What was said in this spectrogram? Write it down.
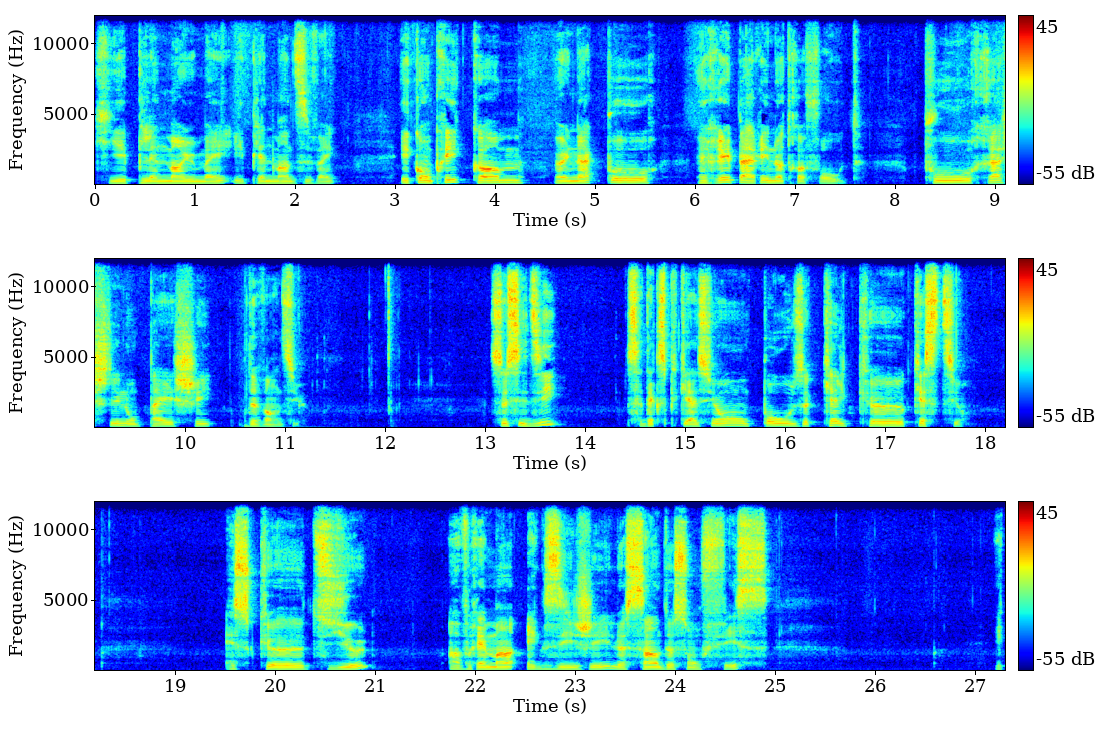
qui est pleinement humain et pleinement divin, est compris comme un acte pour réparer notre faute, pour racheter nos péchés devant Dieu. Ceci dit, cette explication pose quelques questions. Est-ce que Dieu a vraiment exigé le sang de son fils? Et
